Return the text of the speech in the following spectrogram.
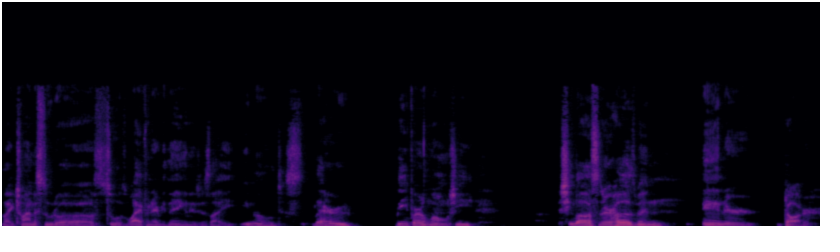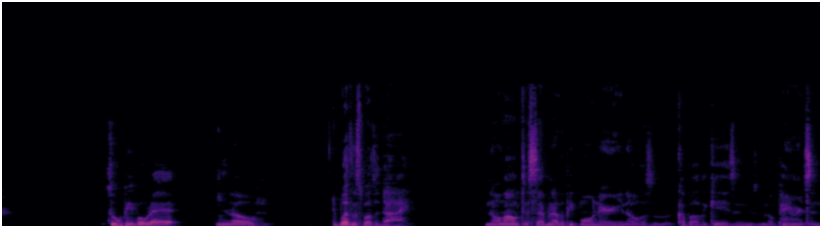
like trying to sue the uh, sue his wife and everything and it's just like, you know, just let her leave her alone. She she lost her husband and her daughter. Two people that, you know, wasn't supposed to die. You know, along with the seven other people on there, you know, it was a couple other kids and you know, parents and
